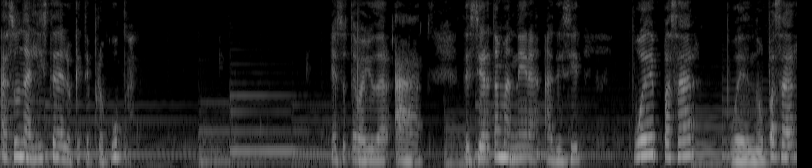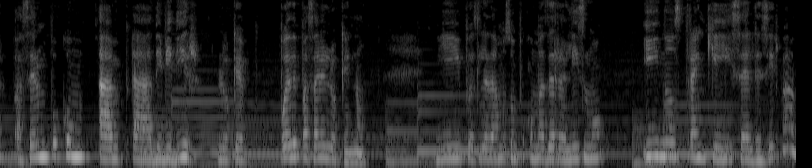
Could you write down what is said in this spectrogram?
Haz una lista de lo que te preocupa. Eso te va a ayudar a, de cierta manera, a decir, puede pasar, puede no pasar, hacer un poco, a, dividir lo que puede pasar y lo que no. Y pues le damos un poco más de realismo y nos tranquiliza el decir, ah,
